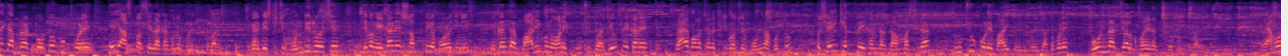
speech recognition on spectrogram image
থেকে আপনারা টোটো বুক করে এই আশপাশ এলাকাগুলো ঘুরে দিতে পারেন। এখানে বেশ কিছু মন্দির রয়েছে এবং এখানে সব থেকে বড় জিনিস, এখানকার বাড়িগুলো অনেক উঁচুতে হয়। যেহেতু এখানে প্রায় বলা চলে ফি বছর বন্যা হতো, তো সেই ক্ষেত্রে এখানকার গ্রামবাসীরা উঁচু করে বাড়ি তৈরি করে, যাতে করে বন্যার জল ঘরে না ঢুকে পড়তে পারে। আর এমন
